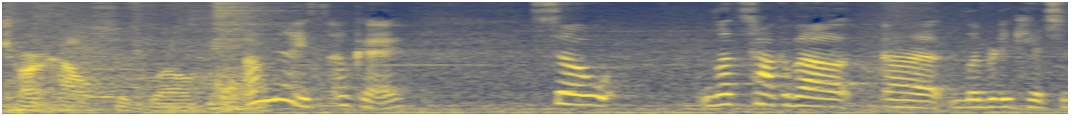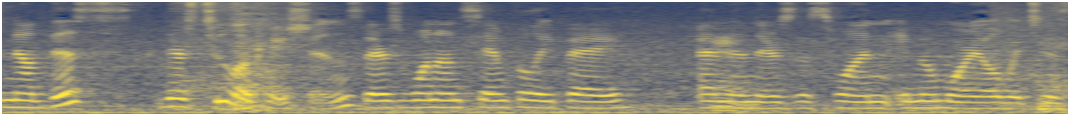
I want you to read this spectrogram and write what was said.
Chart House as well. Oh, nice. Okay. So let's talk about uh, Liberty Kitchen. Now, this there's two locations. There's one on San Felipe, and then there's this one in Memorial, which is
